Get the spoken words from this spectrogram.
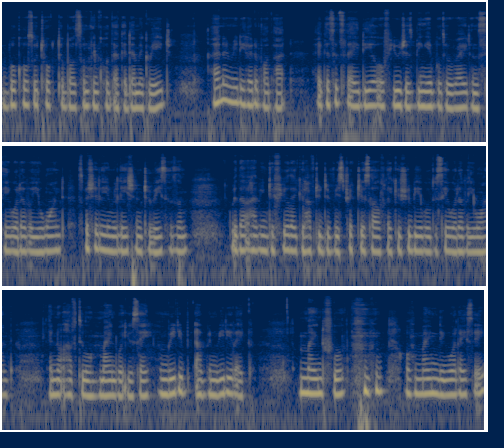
book also talked about something called academic rage. I hadn't really heard about that. I guess it's the idea of you just being able to write and say whatever you want, especially in relation to racism, without having to feel like you have to restrict yourself. Like you should be able to say whatever you want and not have to mind what you say. I'm really, I've been really like mindful of minding what I say.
